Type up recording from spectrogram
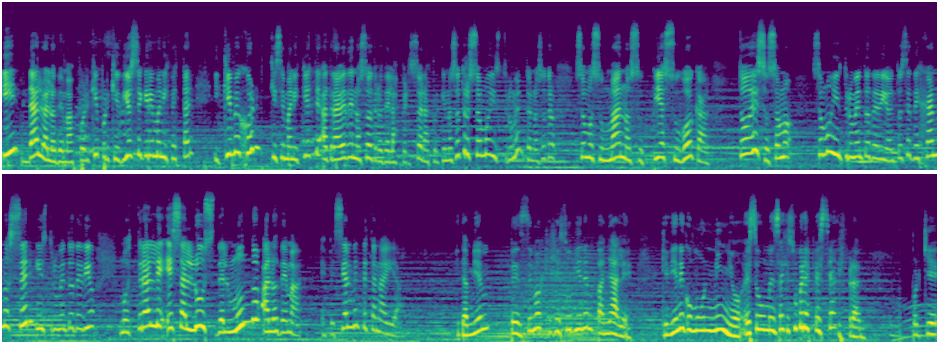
y darlo a los demás. ¿Por qué? Porque Dios se quiere manifestar y qué mejor que se manifieste a través de nosotros, de las personas, porque nosotros somos instrumentos, nosotros somos sus manos, sus pies, su boca, todo eso, somos, somos instrumentos de Dios. Entonces dejarnos ser instrumentos de Dios, mostrarle esa luz del mundo a los demás, especialmente esta Navidad. Y también pensemos que Jesús viene en pañales, que viene como un niño. Eso es un mensaje súper especial, Fran, porque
